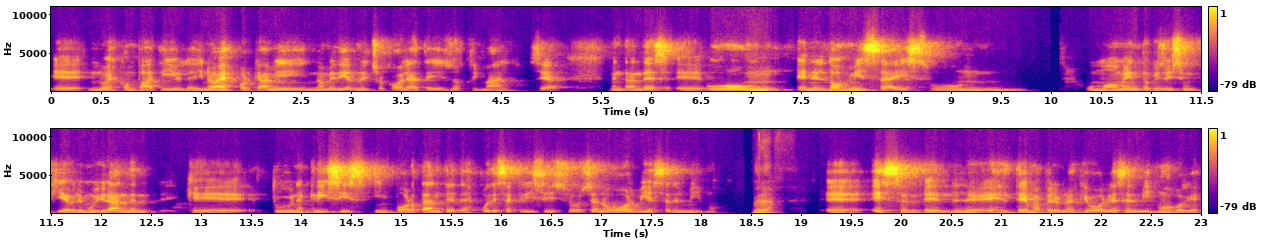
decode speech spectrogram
eh, no es compatible. Y no es porque a mí no me dieron el chocolate y yo estoy mal. O sea, ¿me entendés? Eh, hubo un, en el 2006, hubo un, un momento que yo hice un quiebre muy grande que tuve una crisis importante. Después de esa crisis yo ya no volví a ser el mismo. Eh, eso es el, tema, pero no es que volví a ser el mismo porque,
